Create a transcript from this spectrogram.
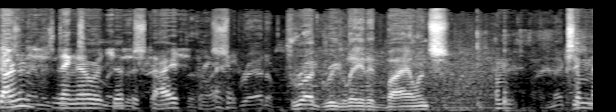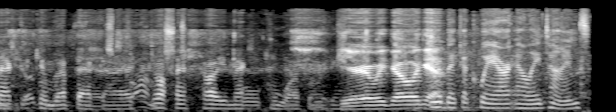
Gunslinger was just a side story. spread of drug-related violence. Um, Some, some Mexican wetback guy. No offense to all you Mexicans out there. Here we go again. Rebecca Cuellar, LA Times.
